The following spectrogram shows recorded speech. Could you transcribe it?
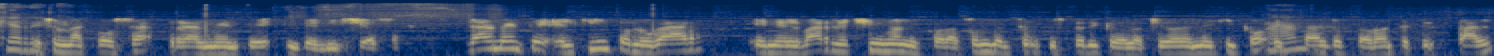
Es una cosa realmente deliciosa. Realmente el quinto lugar en el barrio chino, en el corazón del centro histórico de la Ciudad de México, ah. está el restaurante Testal.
